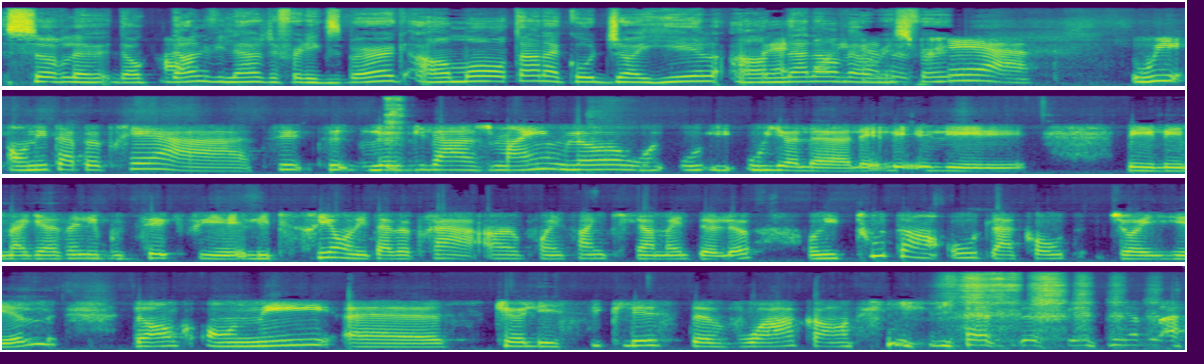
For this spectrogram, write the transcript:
sur le donc dans le village de Fredericksburg, en montant la côte Joy Hill, en ben, allant vers Richmond. Oui, on est à peu près à le village même là où, où, où il y a le, les, les, les, les, magasins, les boutiques, puis l'épicerie. On est à peu près à 1,5 km de là. On est tout en haut de la côte Joy Hill. Donc, on est euh, que les cyclistes voient quand ils viennent de finir la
